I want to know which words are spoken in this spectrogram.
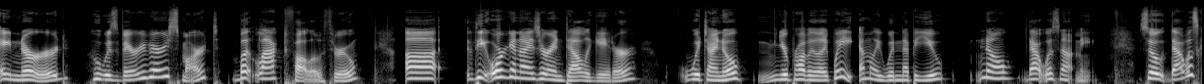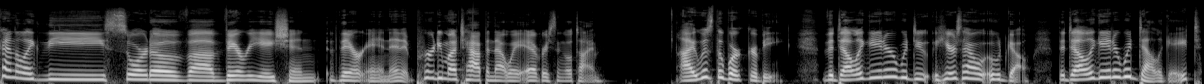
a nerd who was very, very smart but lacked follow through, uh, the organizer and delegator which I know you're probably like, wait, Emily, wouldn't that be you? No, that was not me. So that was kind of like the sort of uh, variation therein. And it pretty much happened that way every single time. I was the worker bee. The delegator would do, here's how it would go the delegator would delegate.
